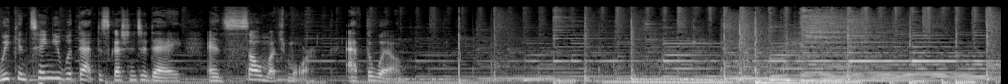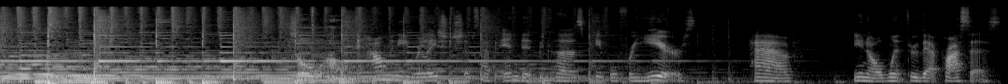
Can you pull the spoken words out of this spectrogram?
We continue with that discussion today and so much more at the well. Years have you know went through that process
